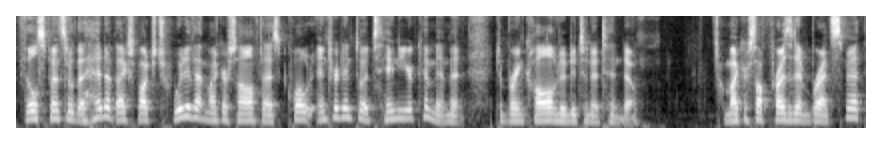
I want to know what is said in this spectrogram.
Phil Spencer, the head of Xbox, tweeted that Microsoft has, quote, entered into a 10 year commitment to bring Call of Duty to Nintendo. Microsoft President Brad Smith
